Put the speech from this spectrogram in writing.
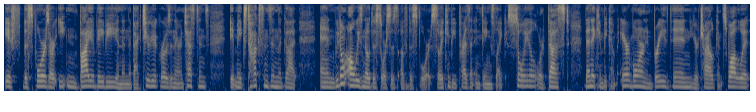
If the spores are eaten by a baby and then the bacteria grows in their intestines, it makes toxins in the gut. And we don't always know the sources of the spores. So it can be present in things like soil or dust. Then it can become airborne and breathed in. Your child can swallow it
